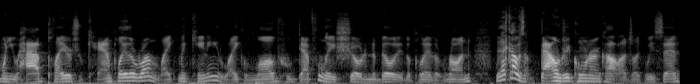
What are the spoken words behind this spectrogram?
When you have players who can play the run, like McKinney, like Love, who definitely showed an ability to play the run. I mean, that guy was a boundary corner in college, like we said.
